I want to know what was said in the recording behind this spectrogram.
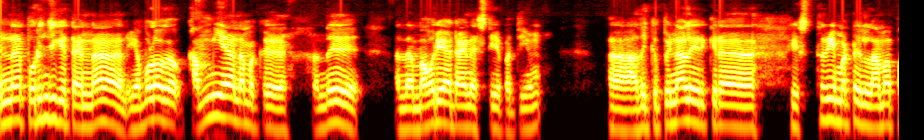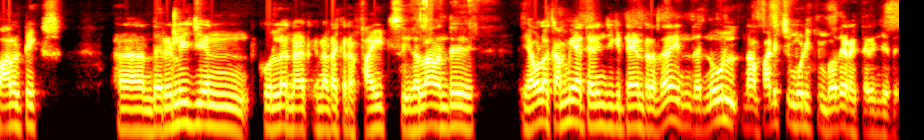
என்ன புரிஞ்சுக்கிட்டேன்னா எவ்வளோ கம்மியாக நமக்கு வந்து அந்த மௌரியா டைனஸ்டியை பற்றியும் அதுக்கு பின்னால் இருக்கிற ஹிஸ்ட்ரி மட்டும் இல்லாமல் பாலிட்டிக்ஸ் அந்த ரிலீஜியனுக்குள்ள நடக்கிற ஃபைட்ஸ் இதெல்லாம் வந்து எவ்வளோ கம்மியாக தெரிஞ்சுக்கிட்டேன்றத இந்த நூல் நான் படித்து முடிக்கும் போது எனக்கு தெரிஞ்சது.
